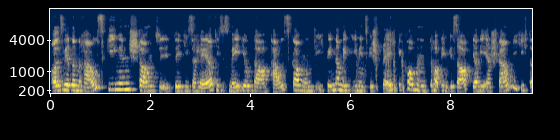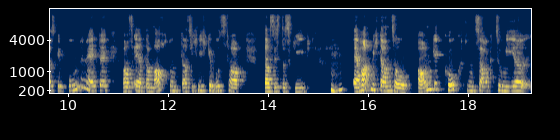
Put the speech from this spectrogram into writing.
Als wir dann rausgingen, stand dieser Herr, dieses Medium da am Ausgang und ich bin dann mit ihm ins Gespräch gekommen und habe ihm gesagt, ja, wie erstaunlich ich das gefunden hätte, was er da macht und dass ich nicht gewusst habe, dass es das gibt. Mhm. Er hat mich dann so angeguckt und sagt zu mir,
